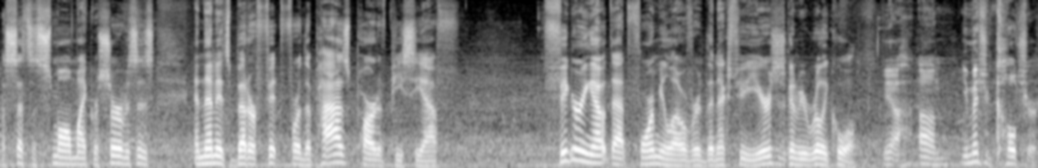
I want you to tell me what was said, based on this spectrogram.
a sets of small microservices, and then it's better fit for the PaaS part of PCF. Figuring out that formula over the next few years is going to be really cool. Yeah, um, you mentioned culture.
